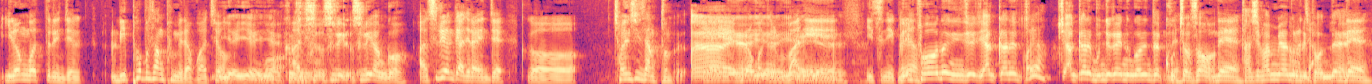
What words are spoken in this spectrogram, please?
이런 것들은 이제 리퍼브 상품이라고 하죠. 예, 예, 예. 뭐, 그 수, 수리, 수리한 거? 아, 수리한 게 아니라 이제 그 전시 상품. 아, 예, 예, 그런 예, 것들 예, 많이 예. 있으니까요. 리퍼는 이제 약간의 거요. 약간의 문제가 있는 거는데 고쳐서 네. 다시 판매하는 그렇죠. 리퍼인데 네.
